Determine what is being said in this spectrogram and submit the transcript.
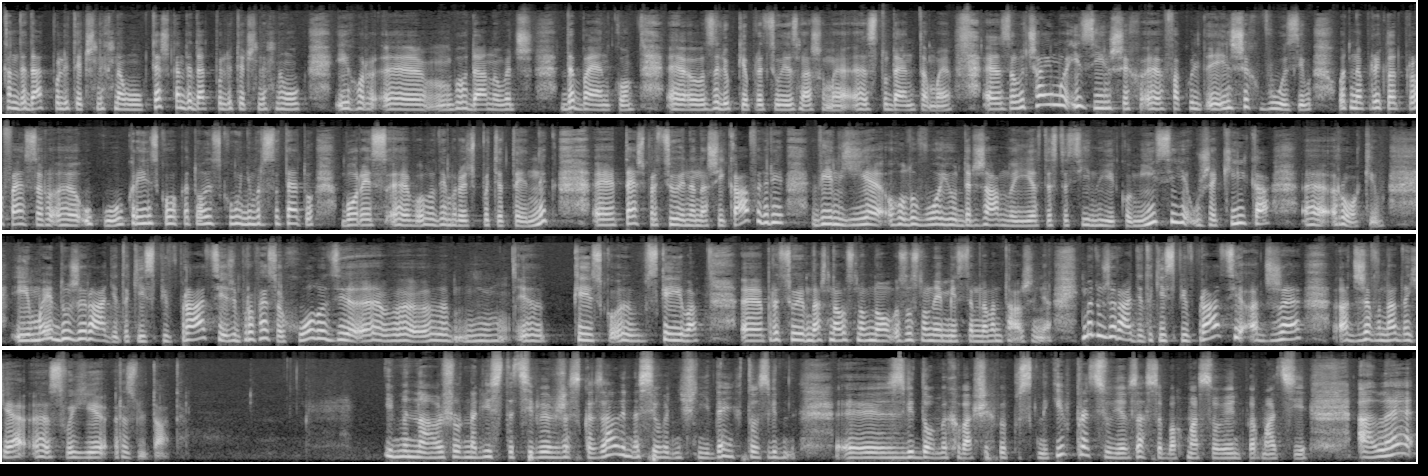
кандидат політичних наук, теж кандидат політичних наук Ігор е, Богданович Дебенко. Е, Залюбки працює з нашими е, студентами. Залучаємо із інших факульт... інших вузів. От, наприклад, професор УКУ Українського католицького університету Борис Володимирович Потятинник теж працює на нашій кафедрі. Він є головою державної атестаційної комісії уже кілька років. І ми дуже раді такій співпраці. Професор Холодзі. е, е, е, з Києва працює наш на основному з основним місцем навантаження. І ми дуже раді такій співпраці, адже адже вона дає свої результати. Імена журналістиці ви вже сказали на сьогоднішній день, хто з, від, з відомих ваших випускників працює в засобах масової інформації, але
